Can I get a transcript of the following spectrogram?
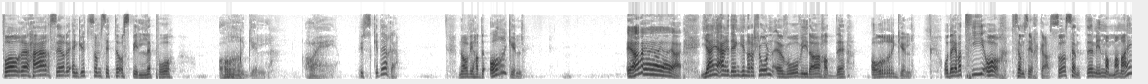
For eh, her ser du en gutt som sitter og spiller på orgel. Oi. Husker dere når vi hadde orgel ja, ja, ja, ja, ja. Jeg er i den generasjonen eh, hvor vi da hadde orgel. Og da jeg var ti år, sånn cirka, så sendte min mamma meg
